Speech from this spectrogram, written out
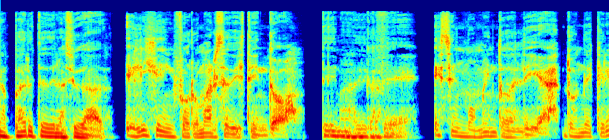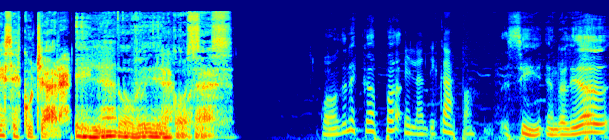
una parte de la ciudad elige informarse distinto. Tema de café. Es el momento del día donde querés escuchar el lado B de las cosas. Cuando tenés caspa, El anticaspa. sí, en realidad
